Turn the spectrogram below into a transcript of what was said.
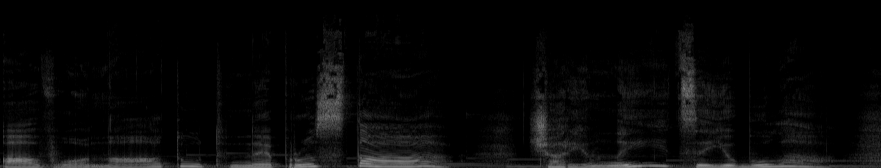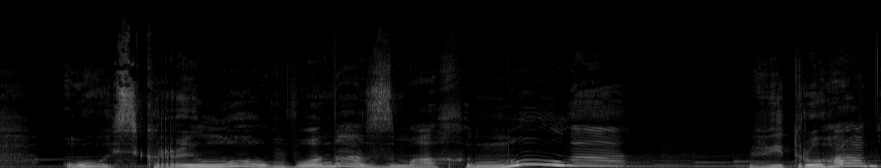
а вона тут непроста чарівницею була. Ось крилом вона змахнула, вітруган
